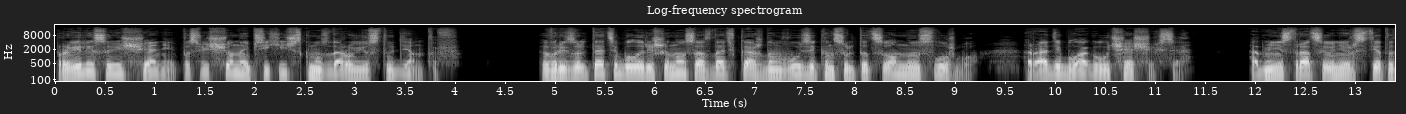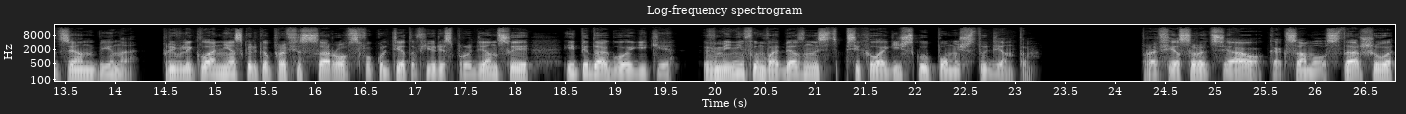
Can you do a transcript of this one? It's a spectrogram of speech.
провели совещание, посвященное психическому здоровью студентов. В результате было решено создать в каждом вузе консультационную службу ради блага учащихся. Администрация университета Цзянбина привлекла несколько профессоров с факультетов юриспруденции и педагогики, вменив им в обязанность психологическую помощь студентам. Профессора Цяо, как самого старшего,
